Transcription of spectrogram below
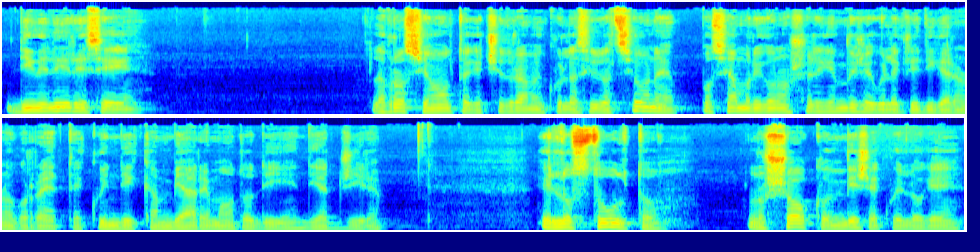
di vedere se la prossima volta che ci troviamo in quella situazione possiamo riconoscere che invece quelle critiche erano corrette e quindi cambiare modo di, di agire. E lo stolto, lo sciocco invece è quello che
